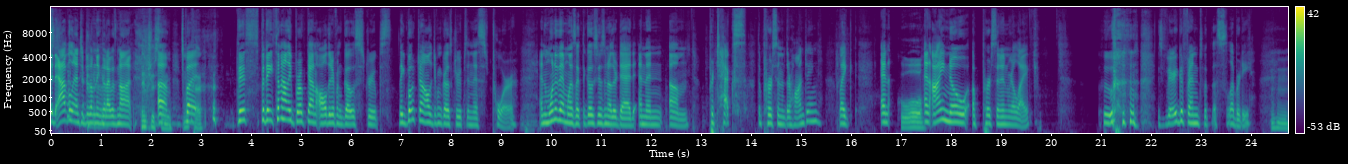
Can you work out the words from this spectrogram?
it avalanche into something that I was not. Interesting. Um, but Okay. This, but they somehow they broke down all the different ghost groups. They broke down all the different ghost groups in this tour, and one of them was like the ghost who doesn't know they're dead, and then um, protects the person that they're haunting. Like, and Cool. and I know a person in real life who is very good friends with a celebrity. Mm-hmm.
